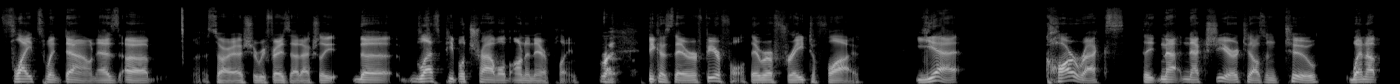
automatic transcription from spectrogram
flights went down as uh, sorry, I should rephrase that actually. The less people traveled on an airplane. Right. Because they were fearful. They were afraid to fly. Yet, car wrecks the next year, 2002, went up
